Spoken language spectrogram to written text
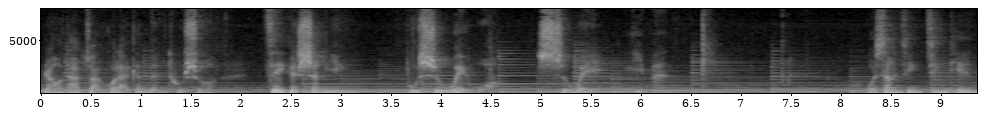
然后他转过来跟门徒说。这个声音不是为我，是为你们。我相信今天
